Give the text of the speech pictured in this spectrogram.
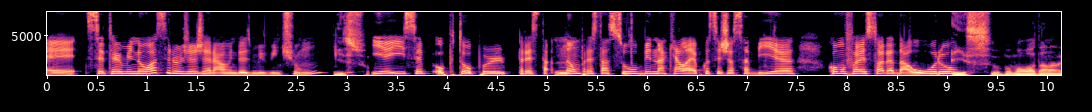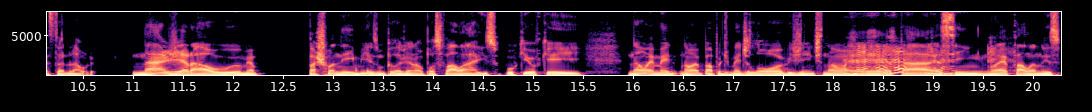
é, você terminou a cirurgia geral em 2021 Isso. e aí você optou por prestar, não prestar sub. Naquela época você já sabia como foi a história da Uro. Isso, vamos voltar lá na história da Aura. Na geral, eu me apaixonei mesmo pela geral. Posso falar isso porque eu fiquei. Não é, não é papo de mad love, gente. Não é, tá? Assim, não é falando isso.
